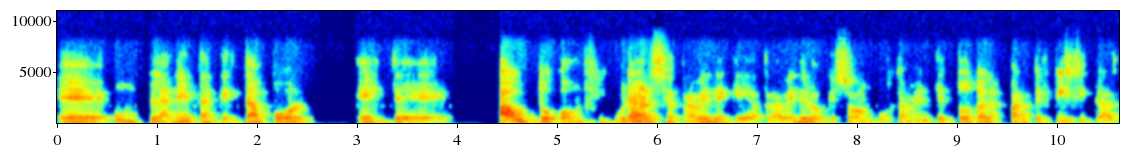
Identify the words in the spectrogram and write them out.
eh, un planeta que está por este, autoconfigurarse a través de qué? A través de lo que son justamente todas las partes físicas,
